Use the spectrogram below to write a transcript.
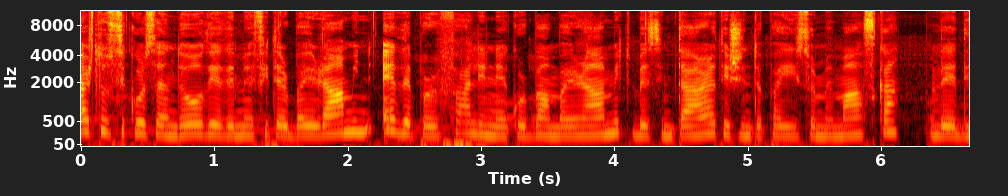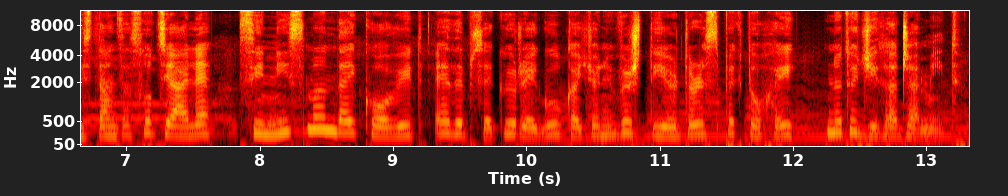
Ashtu sikurse ndodhi edhe me Fitër Bajramin, edhe për faljen e Kurban Bajramit besimtarët ishin të pajisur me maska, dhe distanca sociale si nismë ndaj Covid edhe pse ky rregull ka qenë vështirë të respektohej në të gjitha xhamitë.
